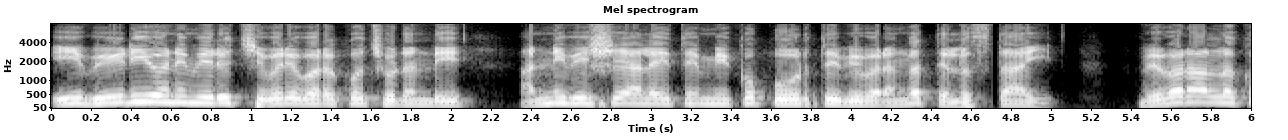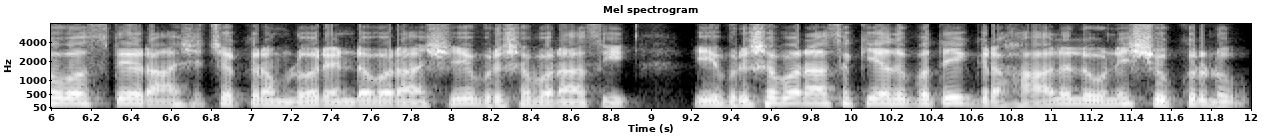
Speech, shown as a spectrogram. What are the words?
ఈ వీడియోని మీరు చివరి వరకు చూడండి. అన్ని విషయాలైతే మీకు పూర్తి వివరంగా తెలుస్తాయి. వివరాల్లోకి వస్తే రాశి చక్రంలో రెండవ రాశి వృషభ రాశి. ఈ వృషభ రాశికి అధిపతి గ్రహాలలోని శుక్రుడు.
